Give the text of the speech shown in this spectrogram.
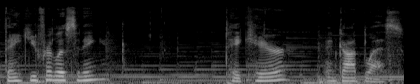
Thank you for listening. Take care and God bless.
